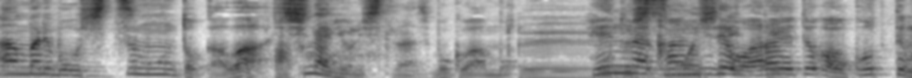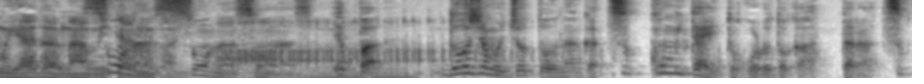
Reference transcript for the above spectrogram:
あんまり僕質問とかはしないようにしてたんです、僕はもう。変な感じで笑いとか起こっても嫌だな、みたいな感じ。そうなんです、そうなんです、そうなんです。やっぱ、どうしてもちょっとなんか突っ込みたいところとかあったら突っ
